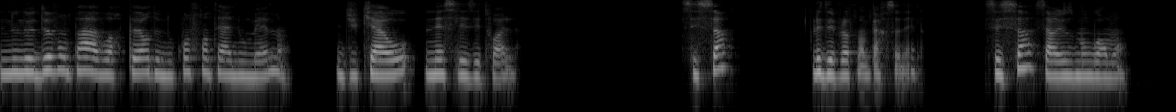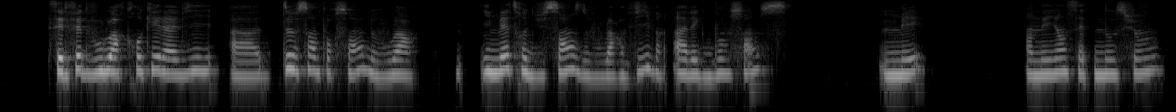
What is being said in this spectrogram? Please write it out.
Nous ne devons pas avoir peur de nous confronter à nous-mêmes, du chaos naissent les étoiles. C'est ça, le développement personnel. C'est ça, sérieusement gourmand. C'est le fait de vouloir croquer la vie à 200%, de vouloir y mettre du sens, de vouloir vivre avec bon sens, mais en ayant cette notion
